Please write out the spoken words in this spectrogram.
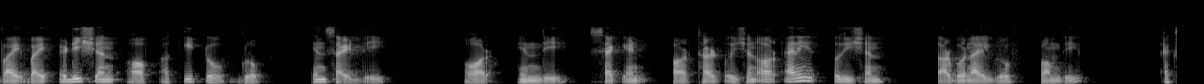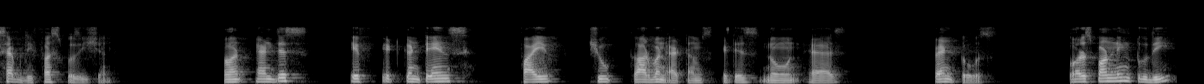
by, by addition of a keto group inside the or in the second or third position or any position carbonyl group from the except the first position. And this if it contains five carbon atoms, it is known as pentose, corresponding to the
